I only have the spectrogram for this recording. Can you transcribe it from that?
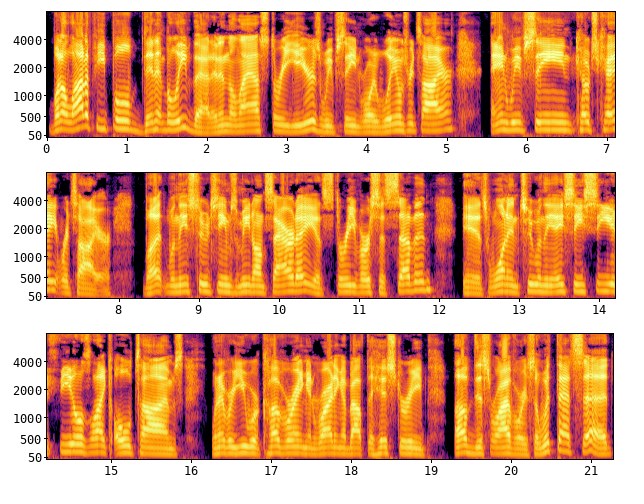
But a lot of people didn't believe that. And in the last three years, we've seen Roy Williams retire and we've seen Coach K retire. But when these two teams meet on Saturday, it's three versus seven. It's one and two in the ACC. It feels like old times whenever you were covering and writing about the history of this rivalry. So, with that said,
